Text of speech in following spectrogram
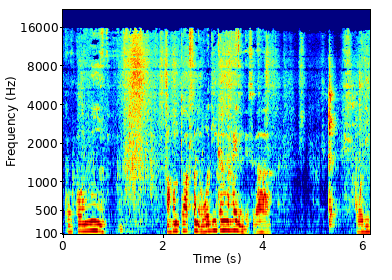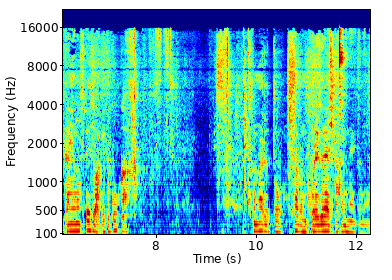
ここに、まあ、本当はここに OD 缶が入るんですが OD 缶用のスペースを空けとこうかとなると多分これぐらいしか入んないと思う。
